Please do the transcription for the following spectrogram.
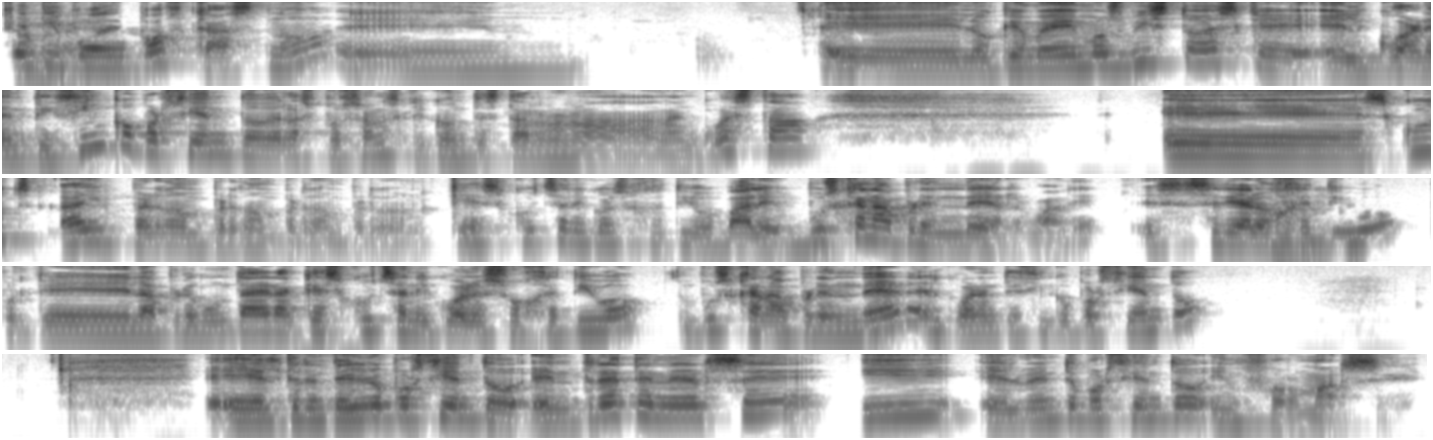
¿Qué tipo de podcast, no? Eh, lo que hemos visto es que el 45% de las personas que contestaron a la encuesta eh, escuch ay, perdón, perdón, perdón, perdón. ¿Qué escuchan y cuál es su objetivo? Vale, buscan aprender, ¿vale? Ese sería el objetivo, porque la pregunta era qué escuchan y cuál es su objetivo. Buscan aprender, el 45%. El 31% entretenerse y el 20% informarse.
